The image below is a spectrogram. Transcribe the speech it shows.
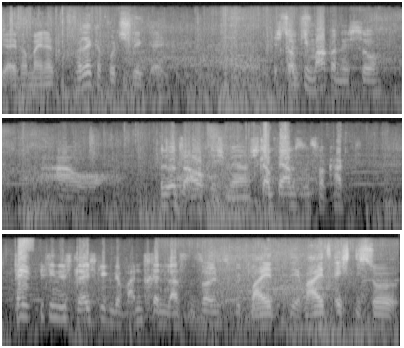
Wie einfach meine Falle kaputt schlägt, ey. Ich glaube, die mag er nicht so. Au. Und uns auch nicht mehr. Ich glaube, wir haben es uns verkackt. Hätte ihn nicht gleich gegen die Wand rennen lassen sollen. zu. War jetzt, war jetzt echt nicht so...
